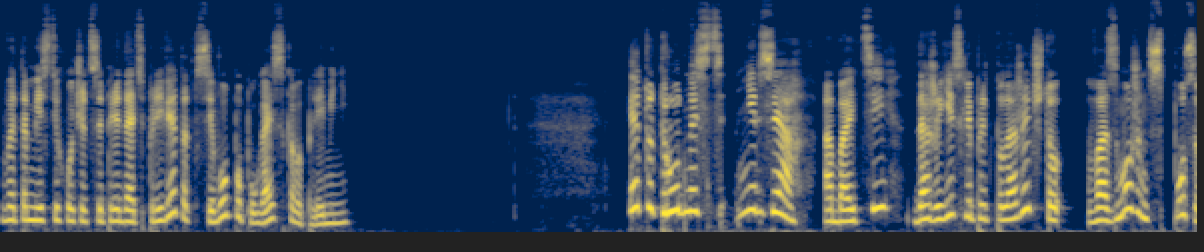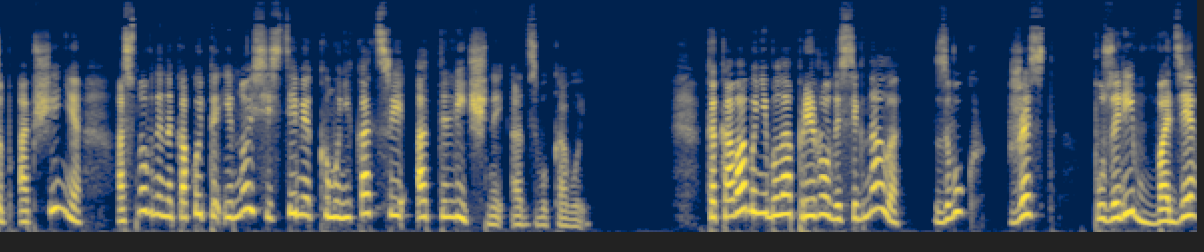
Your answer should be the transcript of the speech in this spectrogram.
В этом месте хочется передать привет от всего попугайского племени. Эту трудность нельзя обойти, даже если предположить, что возможен способ общения, основанный на какой-то иной системе коммуникации, отличной от звуковой. Какова бы ни была природа сигнала, звук, жест, пузыри в воде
